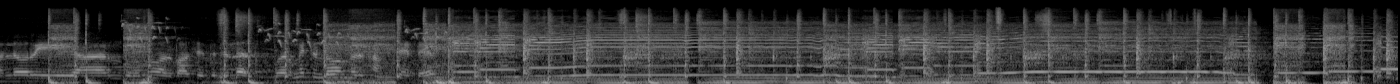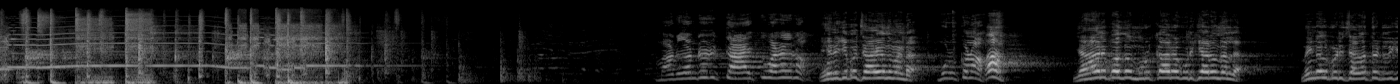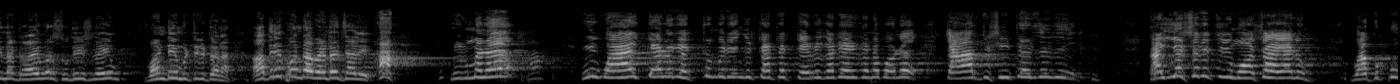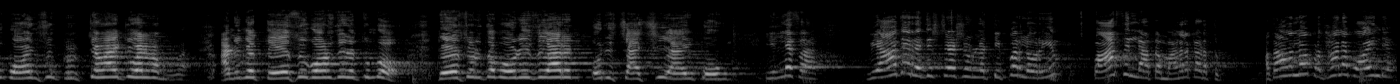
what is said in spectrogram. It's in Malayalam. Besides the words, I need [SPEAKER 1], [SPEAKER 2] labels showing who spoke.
[SPEAKER 1] മണൽ ലോറി ആണെന്ന് തോന്നുന്നു. അത് പാസ് പെർമിറ്റ് ഉണ്ടോ എന്നൊരു സംശയമുണ്ട്.
[SPEAKER 2] മണികണ്ഠൊരു ചായക്ക് പറയണോ
[SPEAKER 3] എനിക്കിപ്പോ ചായ ഒന്നും വേണ്ട.
[SPEAKER 2] മുറുക്കണോ?
[SPEAKER 3] ഞാനിപ്പോ ഒന്ന് മുറുക്കാനോ കുടിക്കാനോ ഒന്നല്ല. നിങ്ങൾ പിടിച്ചകത്തിട്ടിരിക്കുന്ന ഡ്രൈവർ സുധീഷിനെയും വണ്ടിയും വിട്ടു കിട്ടാനാ അതിനിപ്പോ എന്താ വേണ്ട
[SPEAKER 2] വെച്ചാൽ നിർമ്മലേ നീ വായിക്കാൻ ഒരു എട്ടും പിടിയും കിട്ടാത്ത ചെറുകഥ എഴുതുന്ന പോലെ ചാർജ് ഷീറ്റ് എഴുതരുത് കയ്യക്ഷരത്തിന് മോശമായാലും വകുപ്പും പോയിന്റ്സും കൃത്യമായിട്ട് വരണം. അല്ലെങ്കിൽ കേസ് കോടതിയിലെത്തുമ്പോ കേസെടുത്ത പോലീസുകാരൻ ഒരു ശശിയായി പോകും.
[SPEAKER 4] ഇല്ല സാർ വ്യാജ രജിസ്ട്രേഷൻ ഉള്ള ടിപ്പർ ലോറിയും പാസ് ഇല്ലാത്ത മണൽ കടത്തും അതാണല്ലോ പ്രധാന പോയിന്റ്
